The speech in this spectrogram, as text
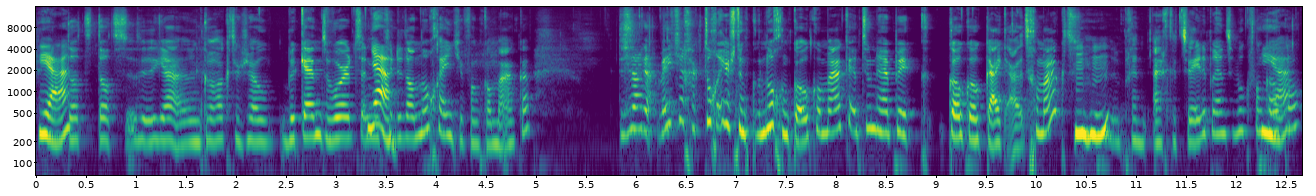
Ja. Dat, dat uh, ja, een karakter zo bekend wordt en ja. dat je er dan nog eentje van kan maken. Dus nou, weet je, ga ik toch eerst een, nog een Coco maken. En toen heb ik Coco Kijk uitgemaakt. Mm -hmm. Eigenlijk het tweede prentenboek van Coco. Ja.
